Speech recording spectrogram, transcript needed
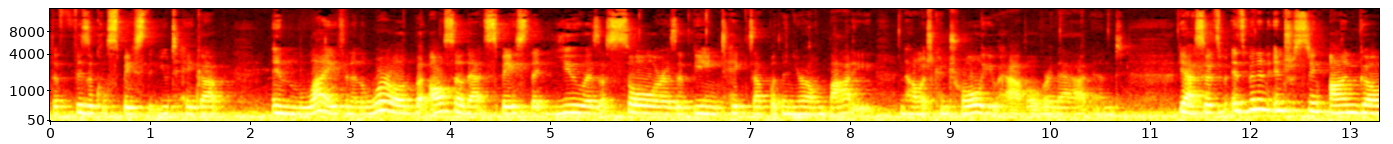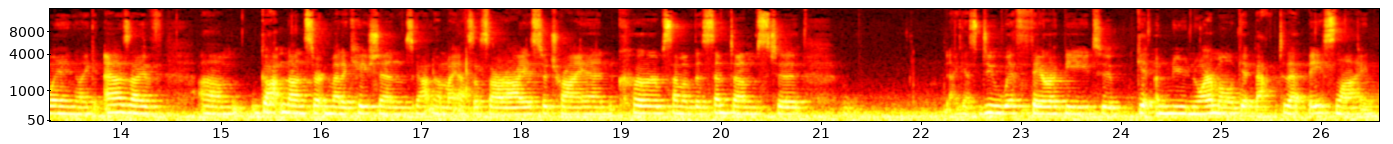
the physical space that you take up in life and in the world, but also that space that you as a soul or as a being takes up within your own body and how much control you have over that. And yeah, so it's, it's been an interesting ongoing, like as I've um, gotten on certain medications, gotten on my SSRIs to try and curb some of the symptoms to I guess, do with therapy to get a new normal, get back to that baseline.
